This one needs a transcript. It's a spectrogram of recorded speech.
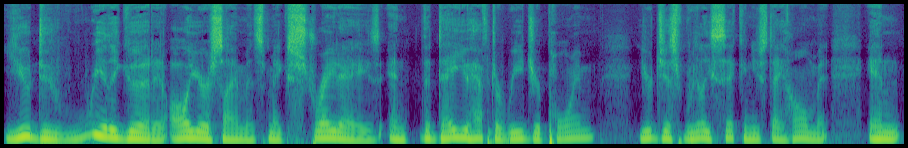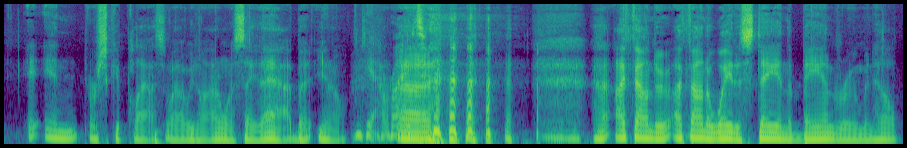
You do really good at all your assignments, make straight A's, and the day you have to read your poem, you're just really sick and you stay home and and or skip class. Well, we don't. I don't want to say that, but you know. Yeah, right. Uh, I found a I found a way to stay in the band room and help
